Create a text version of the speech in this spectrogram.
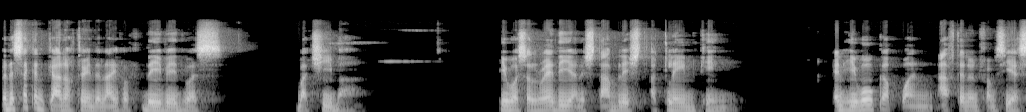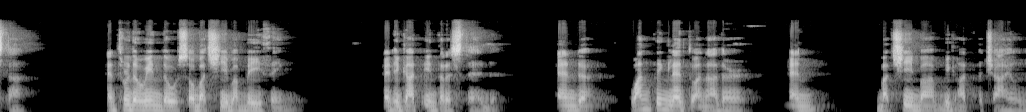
But the second character in the life of David was Bathsheba. He was already an established, acclaimed king. And he woke up one afternoon from siesta and through the window saw Bathsheba bathing. And he got interested. And one thing led to another, and Bathsheba begot a child.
